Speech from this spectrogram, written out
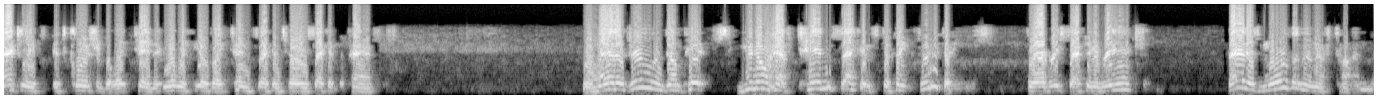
Actually, it's, it's closer to like 10. It really feels like 10 seconds for every second that passes. When that adrenaline dump hits, you now have 10 seconds to think through things for every second of reaction. That is more than enough time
